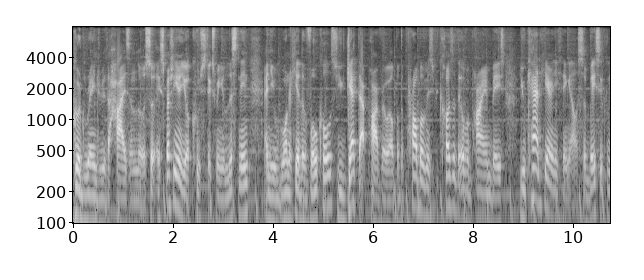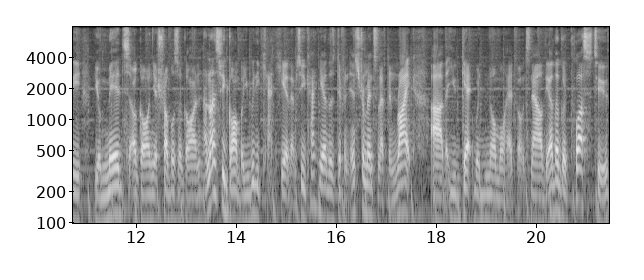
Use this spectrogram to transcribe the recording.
good range with the highs and lows. So especially in your acoustics when you're listening and you want to hear the vocals you get that part very well. But the problem is because of the overpowering bass you can't hear anything else. So basically your mids are gone your trebles are gone. Not necessarily gone but you really can't hear them. So you can't hear those different instruments left and right uh, that you get with normal headphones. Now the other good plus too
